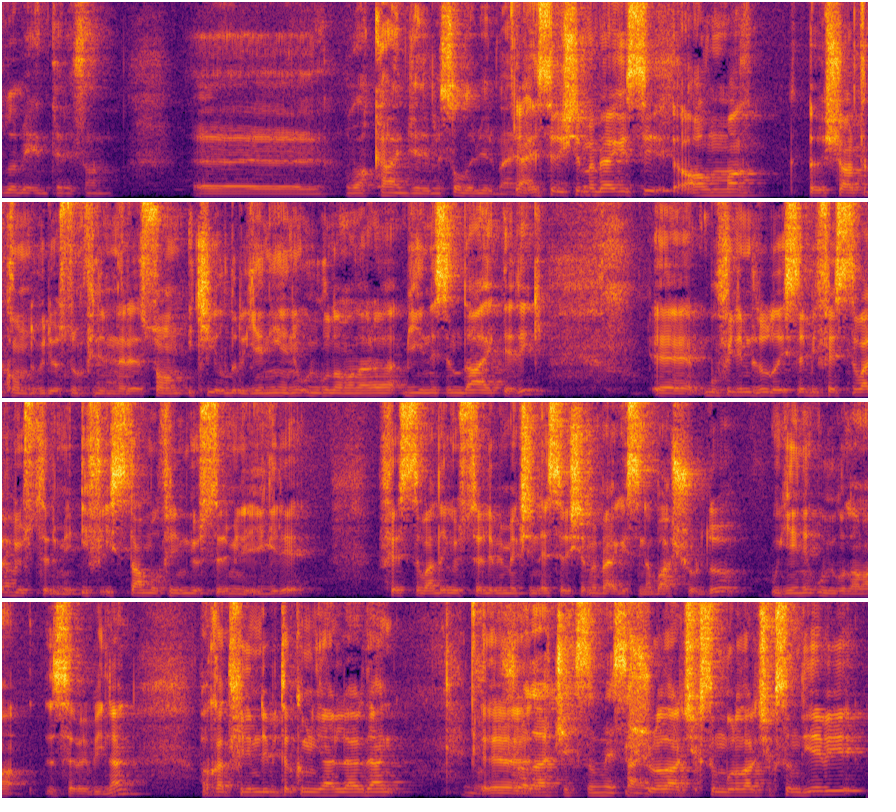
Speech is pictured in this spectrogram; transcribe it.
Bu da bir enteresan e, vaka incelemesi olabilir bence. Yani eser işleme belgesi almak şartı kondu biliyorsun filmlere. Son iki yıldır yeni yeni uygulamalara bir yenisini daha ekledik. E, bu filmde dolayısıyla bir festival gösterimi, İF İstanbul Film Gösterimi ile ilgili festivalde gösterilebilmek için eser işleme belgesine başvurdu. Bu yeni uygulama sebebiyle. Fakat filmde bir takım yerlerden e, şuralar çıksın vesaire. Şuralar çıksın, buralar çıksın diye bir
